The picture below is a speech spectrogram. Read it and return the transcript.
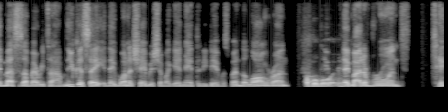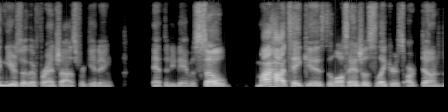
it messes up every time. You could say they won a championship by getting Anthony Davis, but in the long run, oh they might have ruined 10 years of their franchise for getting Anthony Davis. So my hot take is the Los Angeles Lakers are done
